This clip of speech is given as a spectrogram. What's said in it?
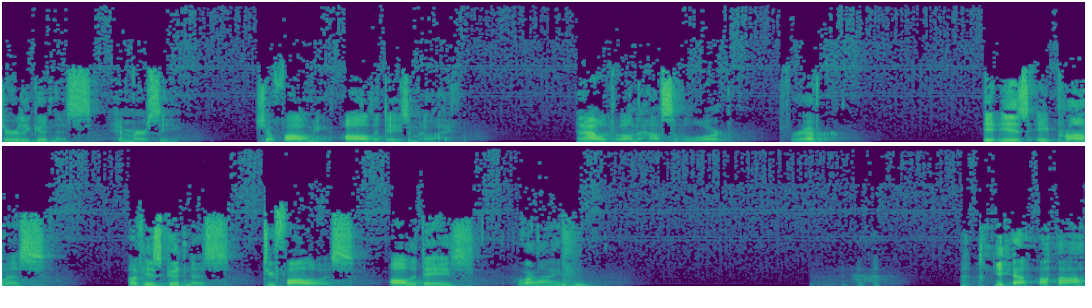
Surely goodness and mercy shall follow me all the days of my life, and I will dwell in the house of the Lord forever. It is a promise of his goodness to follow us all the days of our life. yeah.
